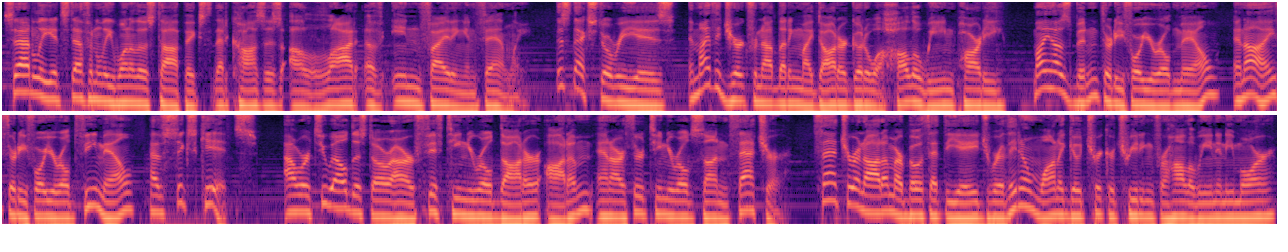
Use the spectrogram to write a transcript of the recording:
Sadly, it's definitely one of those topics that causes a lot of infighting in family. This next story is Am I the jerk for not letting my daughter go to a Halloween party? My husband, 34 year old male, and I, 34 year old female, have six kids. Our two eldest are our 15 year old daughter, Autumn, and our 13 year old son, Thatcher. Thatcher and Autumn are both at the age where they don't want to go trick or treating for Halloween anymore.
